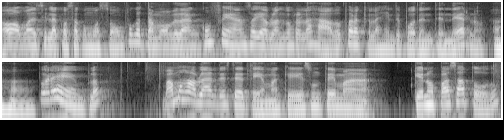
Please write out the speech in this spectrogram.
No vamos a decir las cosas como son porque estamos ¿verdad? en confianza y hablando relajado para que la gente pueda entendernos. Ajá. Por ejemplo, vamos a hablar de este tema, que es un tema que nos pasa a todos.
